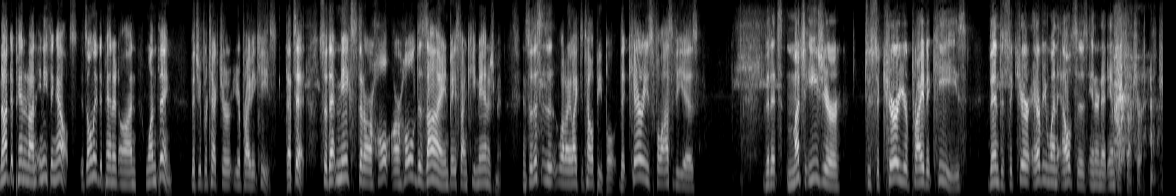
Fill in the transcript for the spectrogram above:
not dependent on anything else. It's only dependent on one thing that you protect your, your private keys. That's it. So that makes that our whole our whole design based on key management. And so this is what I like to tell people that KERI's philosophy is that it's much easier to secure your private keys than to secure everyone else's internet infrastructure.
